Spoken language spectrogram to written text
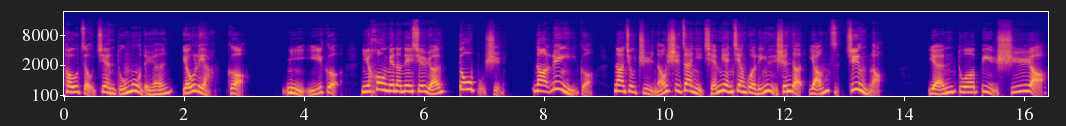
偷走剑毒木的人有两个，你一个，你后面的那些人都不是。那另一个，那就只能是在你前面见过林雨生的杨子静了。言多必失啊！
